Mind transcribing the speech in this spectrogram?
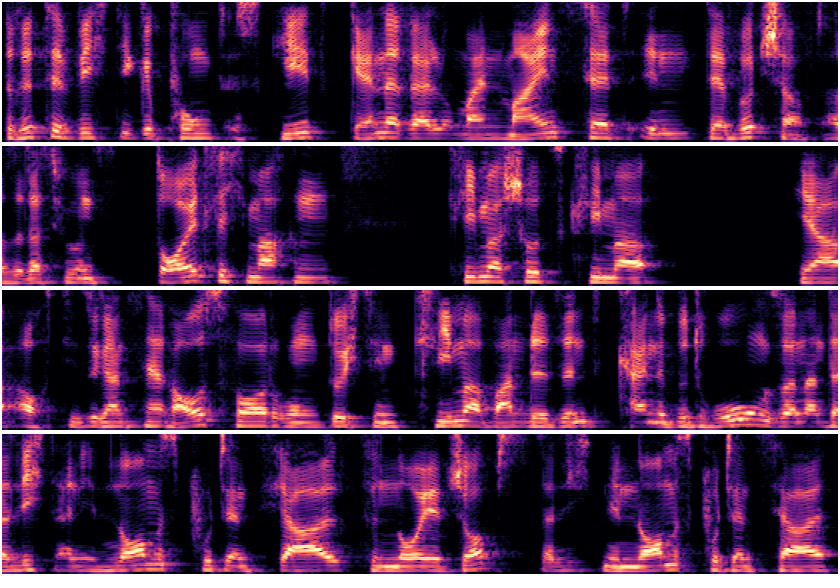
dritte wichtige Punkt, es geht generell um ein Mindset in der Wirtschaft. Also, dass wir uns deutlich machen, Klimaschutz, Klima ja, auch diese ganzen Herausforderungen durch den Klimawandel sind keine Bedrohung, sondern da liegt ein enormes Potenzial für neue Jobs, da liegt ein enormes Potenzial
